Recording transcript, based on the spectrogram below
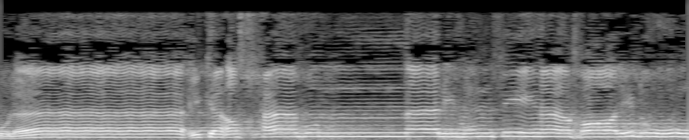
أُولَٰئِكَ أَصْحَابُ النَّارِ ۖ هُمْ فِيهَا خَالِدُونَ.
